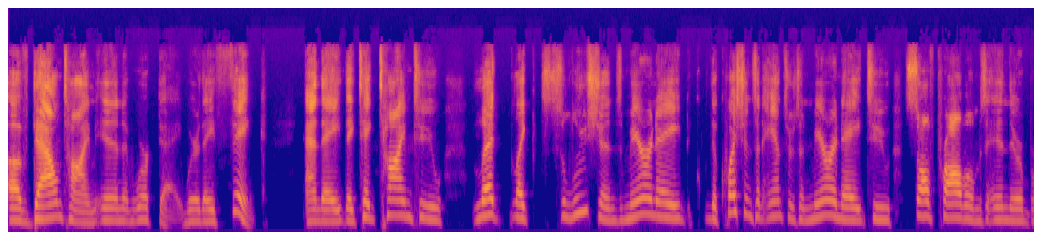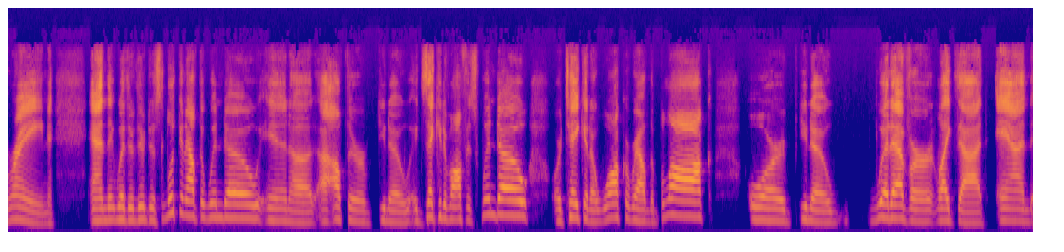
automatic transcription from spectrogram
of downtime in a workday where they think and they they take time to let like solutions marinate the questions and answers and marinate to solve problems in their brain. And they whether they're just looking out the window in a out their you know executive office window or taking a walk around the block or you know whatever like that. And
